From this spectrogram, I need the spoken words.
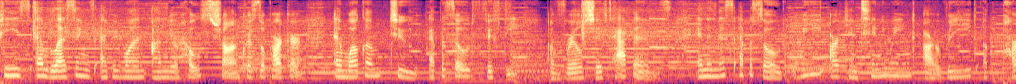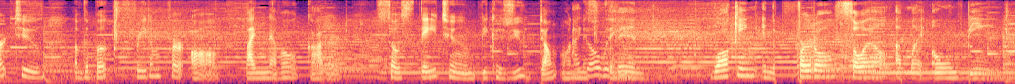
Peace and blessings, everyone. I'm your host, Sean Crystal Parker, and welcome to episode 50 of Real Shift Happens. And in this episode, we are continuing our read of part two of the book Freedom for All by Neville Goddard. So stay tuned because you don't want to miss go a thing. within, walking in the fertile soil of my own being.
